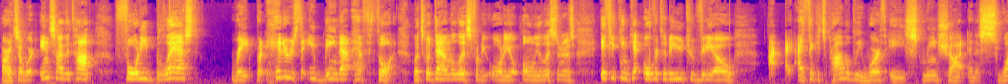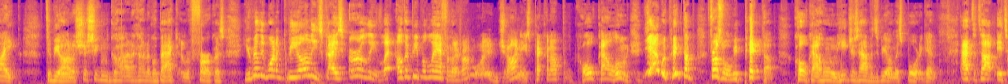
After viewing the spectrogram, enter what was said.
All right, so we're inside the top 40 blast rate, but hitters that you may not have thought. Let's go down the list for the audio only listeners. If you can get over to the YouTube video, I, I, think it's probably worth a screenshot and a swipe, to be honest, just so you can go kind of, go back and refer, because you really want to be on these guys early. Let other people laugh. And they're like, oh, Johnny's picking up Cole Calhoun. Yeah, we picked up, first of all, we picked up Cole Calhoun. He just happens to be on this board again. At the top, it's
